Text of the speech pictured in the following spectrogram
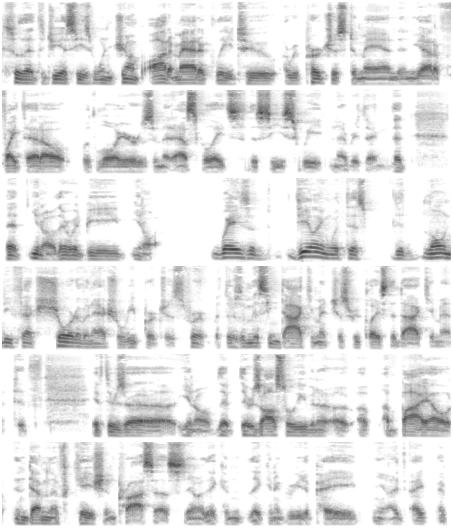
so that the GSEs wouldn't jump automatically to a repurchase demand and you had to fight that out with lawyers and it escalates to the C suite and everything. That that you know there would be you know ways of dealing with this the loan defect short of an actual repurchase. For if there's a missing document, just replace the document. If if there's a you know that there's also even a, a, a, buyout indemnification process. You know they can they can agree to pay. You know I, I,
